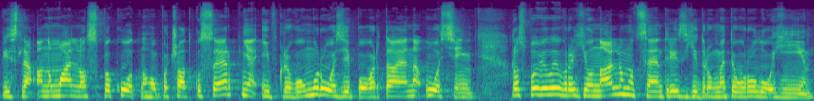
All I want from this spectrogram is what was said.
Після аномально спекотного початку серпня і в кривому розі повертає на осінь. Розповіли в регіональному центрі з гідрометеорології.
